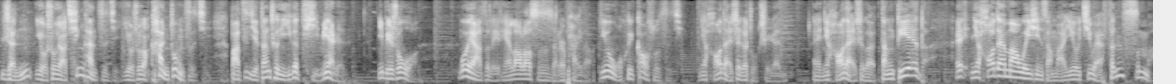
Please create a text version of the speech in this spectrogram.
人有时候要轻看自己，有时候要看重自己，把自己当成一个体面人。你比如说我，我为啥子那天老老实实在那儿拍的？因为我会告诉自己，你好歹是个主持人，哎，你好歹是个当爹的，哎，你好歹嘛微信上嘛也有几万粉丝嘛。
